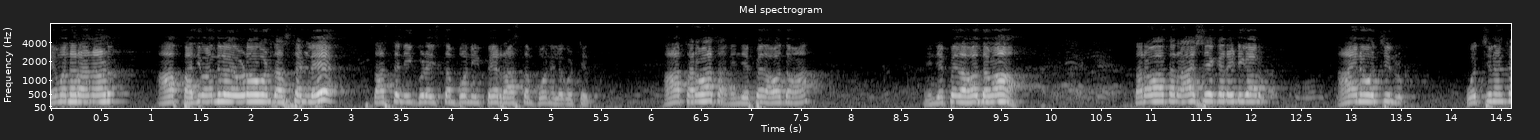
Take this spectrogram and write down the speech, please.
ఏమన్నారు అన్నాడు ఆ పది మందిలో ఎవడో ఒకటి వస్తాడులే సస్తే నీకు కూడా ఇస్తాం పో నీ పేరు రాస్తాం పో నిలగొట్టేది. ఆ తర్వాత నేను చెప్పేది అవద్దమా? నేను చెప్పేది అవద్దమా? తర్వాత రాజశేఖర రెడ్డి గారు ఆయన వచ్చిండ్రు. వచ్చినాక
